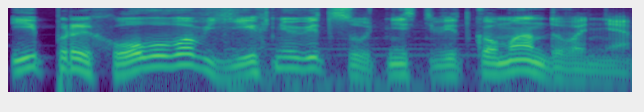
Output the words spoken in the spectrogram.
і приховував їхню відсутність від командування.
